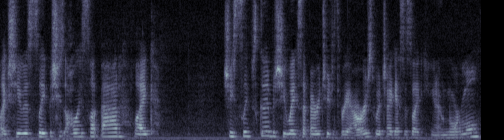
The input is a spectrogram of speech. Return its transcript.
Like she was sleep she's always slept bad. Like she sleeps good, but she wakes up every two to three hours, which I guess is like, you know, normal.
